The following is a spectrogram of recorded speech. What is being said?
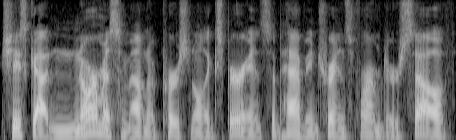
she's got enormous amount of personal experience of having transformed herself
